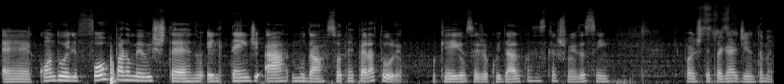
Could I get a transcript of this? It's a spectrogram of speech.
é, quando ele for para o meio externo, ele tende a mudar sua temperatura, ok? Ou seja, cuidado com essas questões assim, que pode ter pegadinha também.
